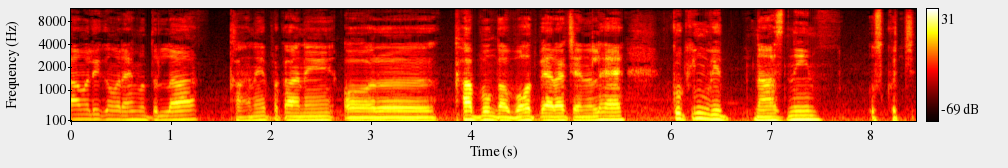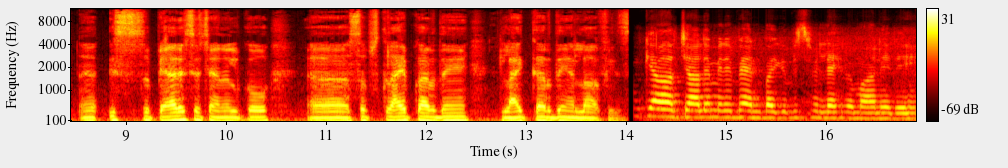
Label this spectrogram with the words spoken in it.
السلام علیکم ورحمۃ اللہ۔ کھانے پکانے اور کھابوں کا بہت پیارا چینل ہے۔ کوکنگ ود نازنین اس کو اس پیارے سے چینل کو سبسکرائب کر دیں، لائک کر دیں۔ اللہ حافظ۔ کیا حال چال ہے میرے بہن بھائیو؟ بسم اللہ الرحمن الرحیم۔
